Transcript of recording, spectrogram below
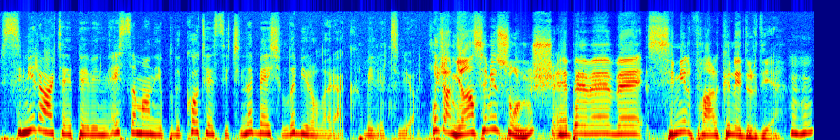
simir artı HPV'nin eş zamanlı zaman yapıldığı KOTEST için de 5 yılda bir olarak belirtiliyor. Hocam Yasemin sormuş HPV ve simir farkı nedir diye. Hı hı.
